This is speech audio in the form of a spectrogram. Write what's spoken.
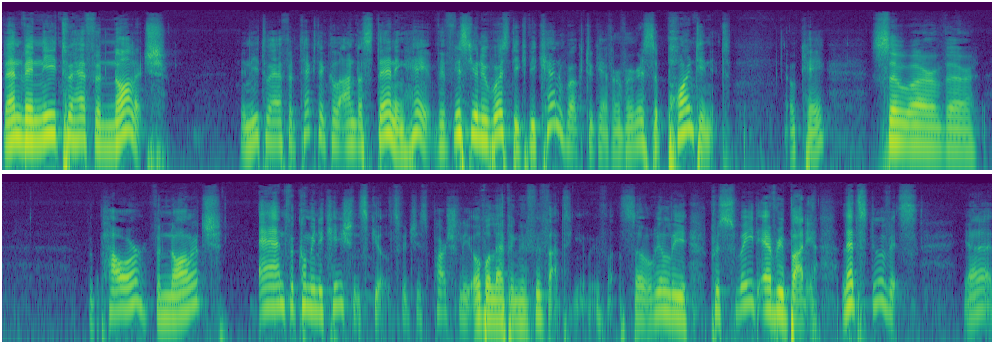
Then they need to have a knowledge. They need to have a technical understanding. Hey, with this university, we can work together. There is a point in it. Okay? So uh, the, the power, the knowledge, and the communication skills, which is partially overlapping with Vivat. So really persuade everybody. Let's do this. Yeah,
